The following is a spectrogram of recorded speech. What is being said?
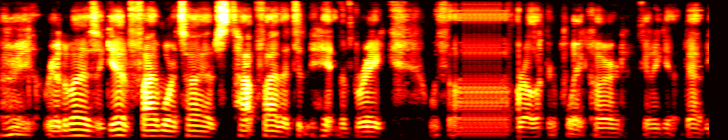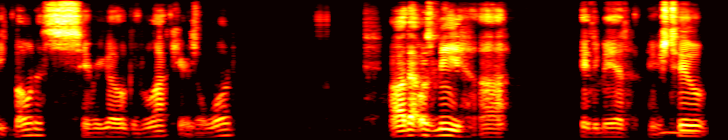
All right, randomize again five more times. Top five that didn't hit the break with a relic or point card. Gonna get bad beat bonus. Here we go. Good luck. Here's a one. Uh, that was me, uh, Andy Man. Here's two.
